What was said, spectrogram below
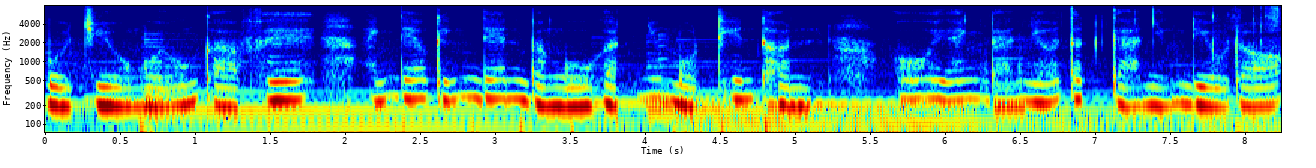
Buổi chiều ngồi uống cà phê, anh đeo kính đen và ngủ gật như một thiên thần. Ôi, anh đã nhớ tất cả những điều đó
